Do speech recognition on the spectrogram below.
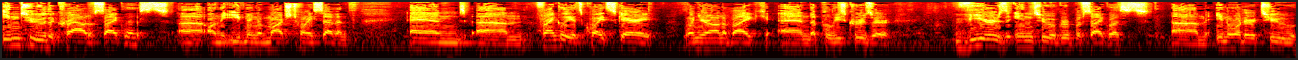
into the crowd of cyclists uh, on the evening of March 27th. And um, frankly, it's quite scary when you're on a bike and a police cruiser veers into a group of cyclists um, in order to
